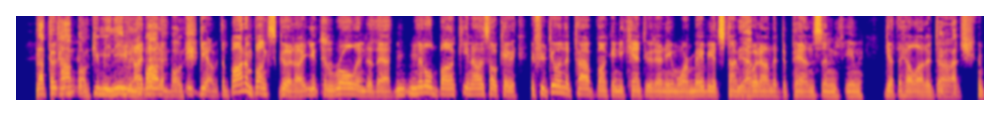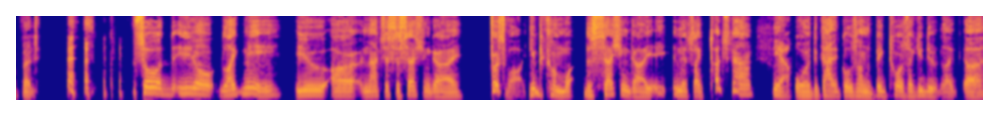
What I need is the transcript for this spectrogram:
not the uh, top bunk. You mean even the bottom bunk? Yeah, the bottom bunk's good. I, you can roll into that. Middle bunk, you know, it's okay. If you're doing the top bunk and you can't do it anymore, maybe it's time Yeah. to put on the depends and, and get the hell out of Dodge. But So, you know, like me, you are not just a session guy. First of all, you become what the session guy, and it's like touchdown, yeah, or the guy that goes on the big tours like you do. Like, uh,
